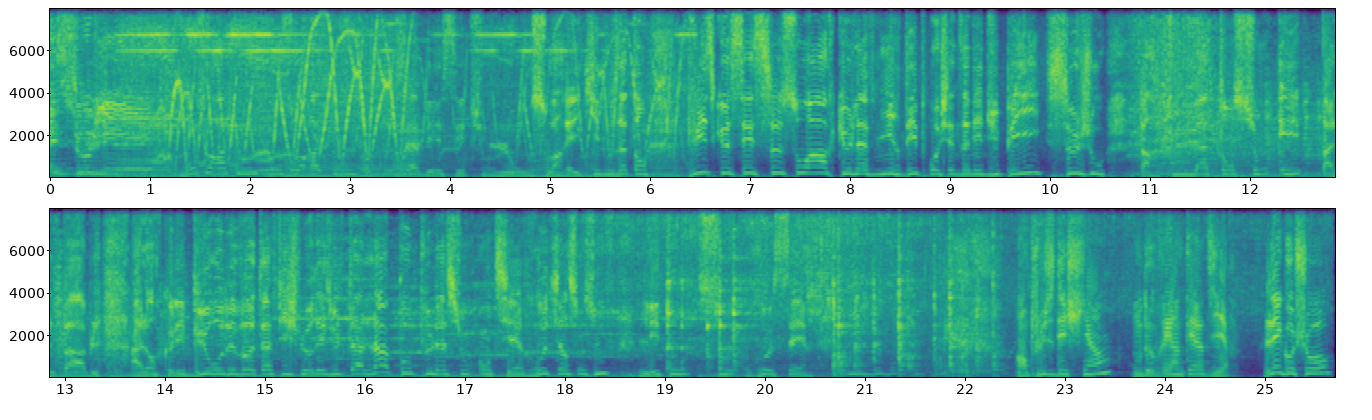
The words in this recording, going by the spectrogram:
les souliers. Bonsoir à tous, bonsoir à tous. Vous le savez, c'est une longue soirée qui nous attend, puisque c'est ce soir que l'avenir des prochaines années du pays se joue. Partout, la tension est palpable. Alors que les bureaux de vote affichent le résultat, la population entière retient son souffle, les taux se resserrent. En plus des chiens, on devrait interdire les gauchos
